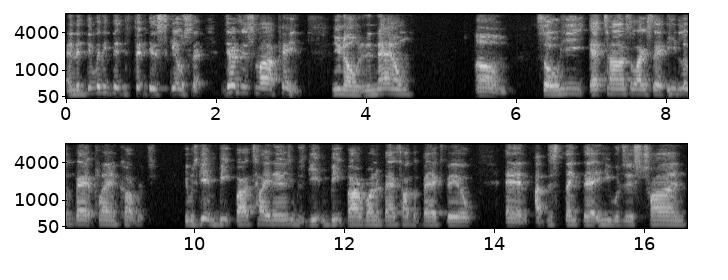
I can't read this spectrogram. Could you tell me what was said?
and it really didn't fit his skill set. That's just my opinion. You know, and now, um, so he at times, like I said, he looked bad playing coverage. He was getting beat by tight ends. He was getting beat by running backs out the backfield, and I just think that he was just trying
